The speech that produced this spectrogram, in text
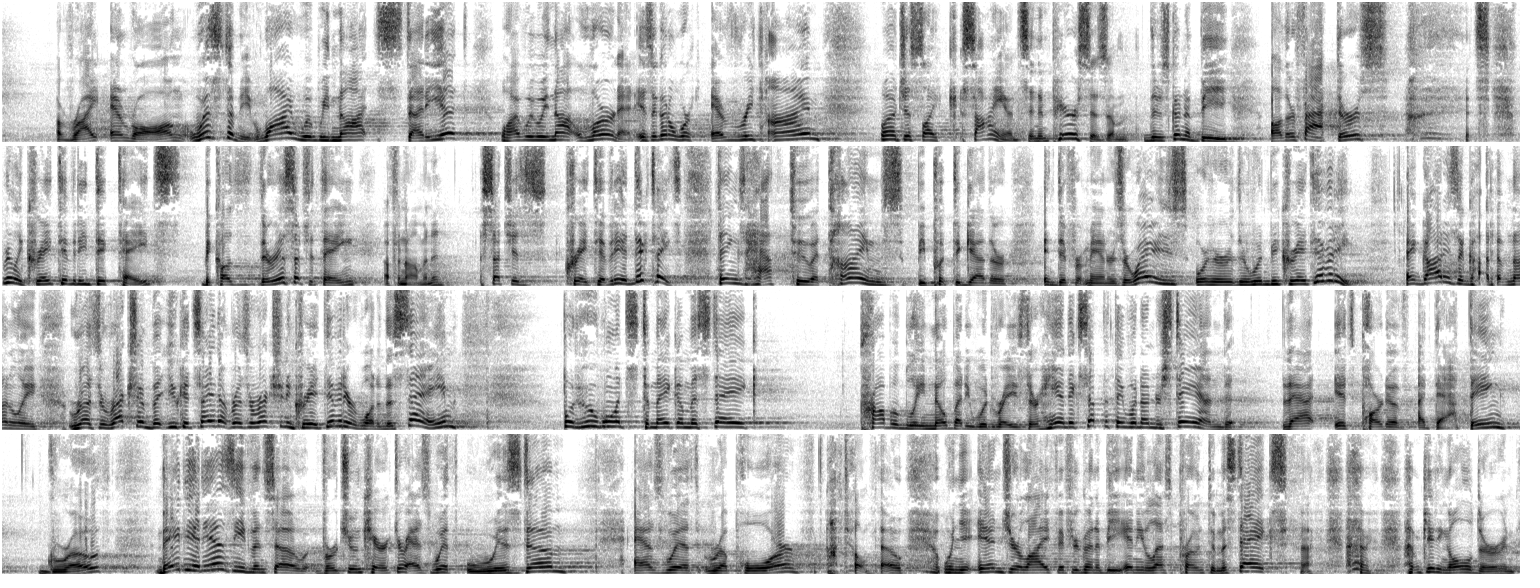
of right and wrong, wisdom, even. Why would we not study it? Why would we not learn it? Is it going to work every time? Well, just like science and empiricism, there's going to be other factors. it's really creativity dictates because there is such a thing, a phenomenon, such as creativity. It dictates things have to at times be put together in different manners or ways, or there, there wouldn't be creativity. And God is a God of not only resurrection, but you could say that resurrection and creativity are one and the same. But who wants to make a mistake probably nobody would raise their hand except that they would understand that it's part of adapting, growth. Maybe it is even so, virtue and character, as with wisdom, as with rapport. I don't know when you end your life if you're going to be any less prone to mistakes. I'm getting older and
